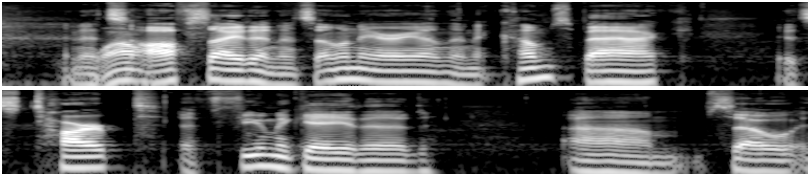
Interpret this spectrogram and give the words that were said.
and it's Wow. off-site in its own area, and then it comes back. It's tarped, it's fumigated. Um, so uh,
